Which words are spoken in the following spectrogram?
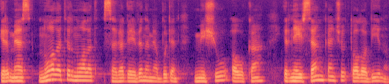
Ir mes nuolat ir nuolat save gaiviname būtent mišių auka ir neišsenkančių to lobyno,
